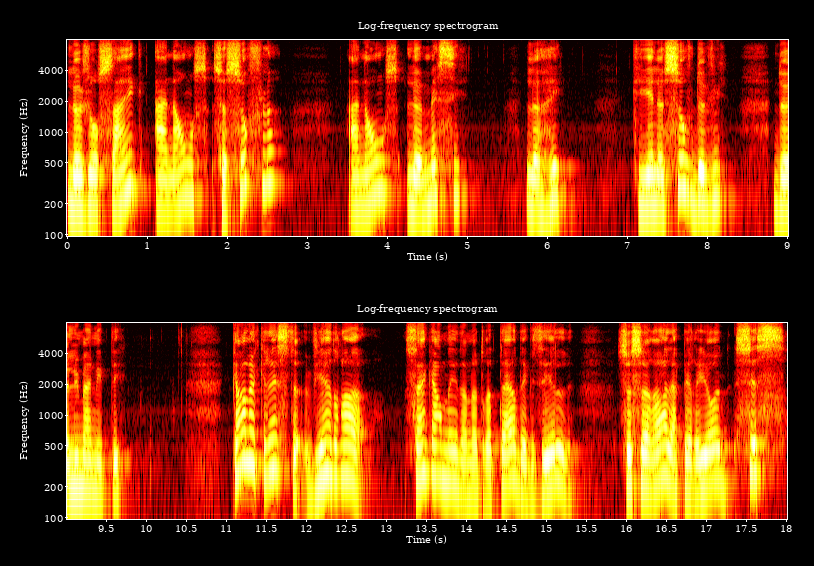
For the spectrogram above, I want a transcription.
le jour 5 annonce ce souffle, annonce le Messie, le He, qui est le souffle de vie de l'humanité. Quand le Christ viendra s'incarner dans notre terre d'exil, ce sera la période 6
